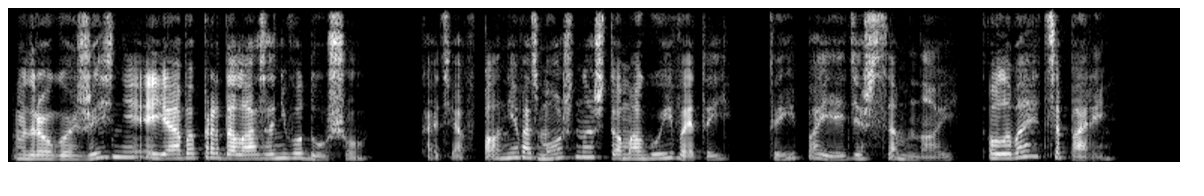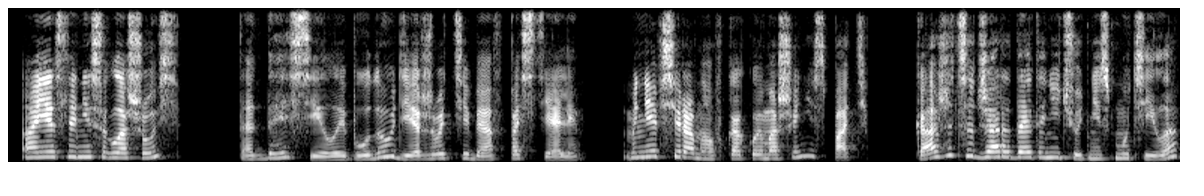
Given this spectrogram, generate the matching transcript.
В другой жизни я бы продала за него душу, Хотя вполне возможно, что могу и в этой. Ты поедешь со мной. Улыбается парень. А если не соглашусь? Тогда я силой буду удерживать тебя в постели. Мне все равно, в какой машине спать. Кажется, Джареда это ничуть не смутило.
